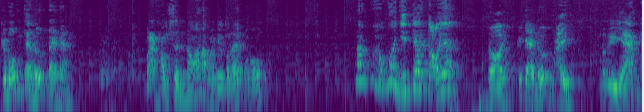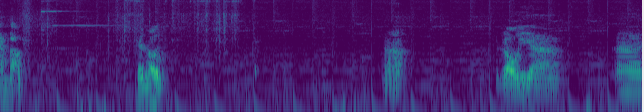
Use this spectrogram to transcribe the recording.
cái bốn chai nước này nè. Bạn không xin nó là bạn cho toilet mà uống. Nó không có gì trên trội á. Rồi cái chai nước này nó ghi giá 5 đồng. Thế thôi đó. Rồi à, à,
